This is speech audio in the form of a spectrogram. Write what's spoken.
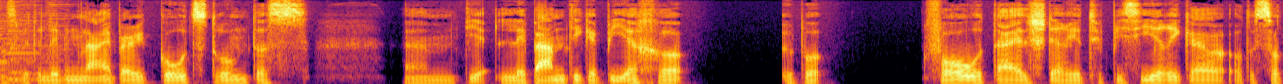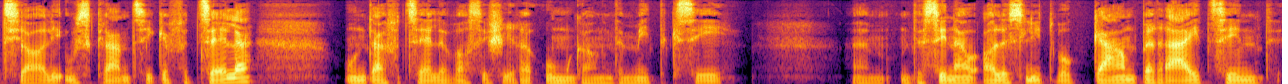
Also bei der Living Library geht es darum, dass ähm, die lebendigen Bücher über Vorurteile, Stereotypisierungen oder soziale Ausgrenzungen erzählen und auch erzählen, was ist ihr Umgang damit gesehen. Ähm, und das sind auch alles Leute, die gern bereit sind,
